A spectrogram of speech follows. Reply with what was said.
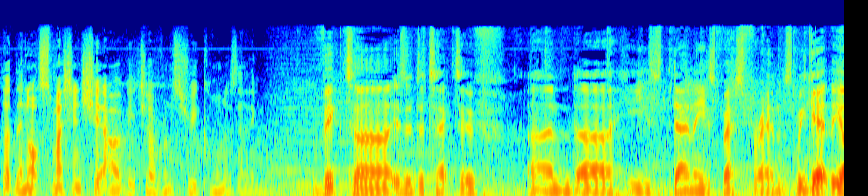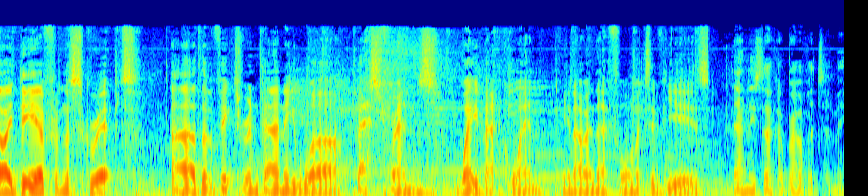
Look, they're not smashing shit out of each other on street corners anymore. Victor is a detective, and uh, he's Danny's best friend. We get the idea from the script uh, that Victor and Danny were best friends way back when, you know, in their formative years. Danny's like a brother to me.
